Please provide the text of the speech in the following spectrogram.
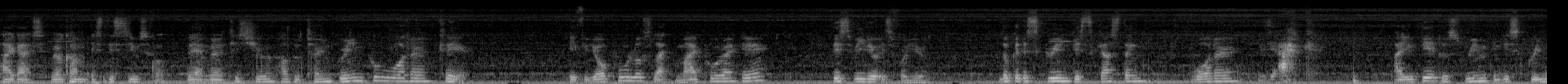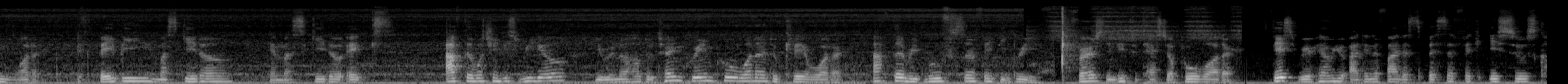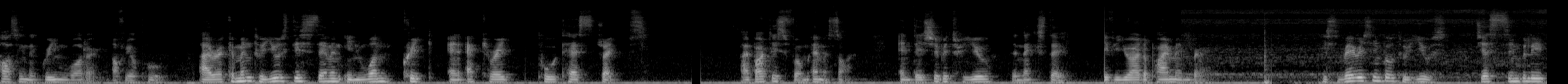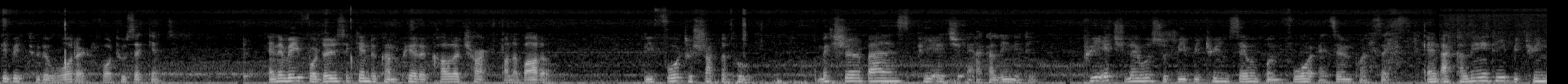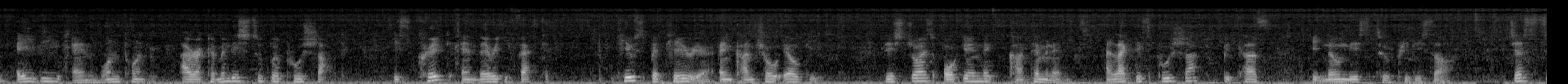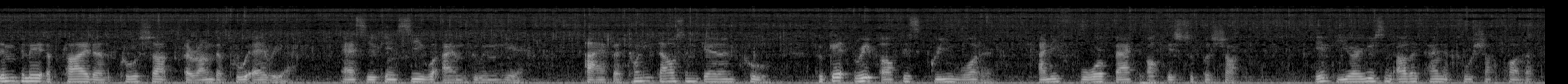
Hi guys, welcome. Is this useful? Today I'm going to teach you how to turn green pool water clear. If your pool looks like my pool right here, this video is for you. Look at this green disgusting water. Yuck! Are you dare to swim in this green water? With baby mosquito and mosquito eggs. After watching this video, you will know how to turn green pool water to clear water. After remove surface debris, first you need to test your pool water. This will help you identify the specific issues causing the green water of your pool. I recommend to use this 7-in-1 quick and accurate pool test strips. I bought this from Amazon and they ship it to you the next day if you are the Prime member. It's very simple to use, just simply dip it to the water for 2 seconds and wait for 30 seconds to compare the color chart on the bottle. Before to shock the pool, make sure balance pH and alkalinity pH level should be between 7.4 and 7.6 and alkalinity between 80 and 120. I recommend this Super Pool Shock. It's quick and very effective. Kills bacteria and control algae. Destroys organic contaminants. I like this Pool Shock because it no needs to pre-dissolve. Just simply apply the Pool Shock around the pool area. As you can see what I am doing here. I have a 20,000 gallon pool to get rid of this green water, I need 4 bags of this Super Shock. If you are using other kind of Pool Shock product,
